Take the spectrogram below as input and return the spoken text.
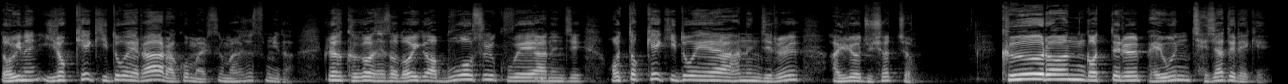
너희는 이렇게 기도해라 라고 말씀을 하셨습니다. 그래서 그것에서 너희가 무엇을 구해야 하는지 어떻게 기도해야 하는지를 알려주셨죠. 그런 것들을 배운 제자들에게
